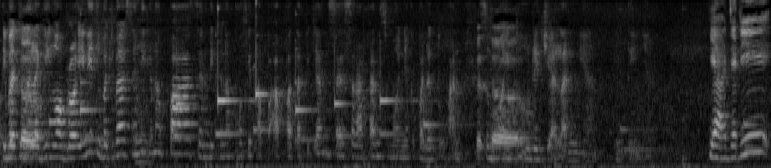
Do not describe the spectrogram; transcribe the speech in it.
tiba-tiba betul. lagi ngobrol ini tiba-tiba Sandy kenapa? Sandy kena covid apa-apa tapi kan saya serahkan semuanya kepada Tuhan. Semua Betul. itu udah jalannya intinya. Ya, jadi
